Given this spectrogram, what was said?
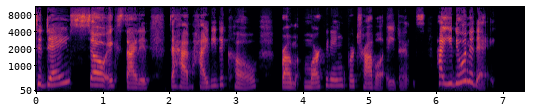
Today, so excited to have Heidi Deco from Marketing for Travel Agents. How you doing today?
